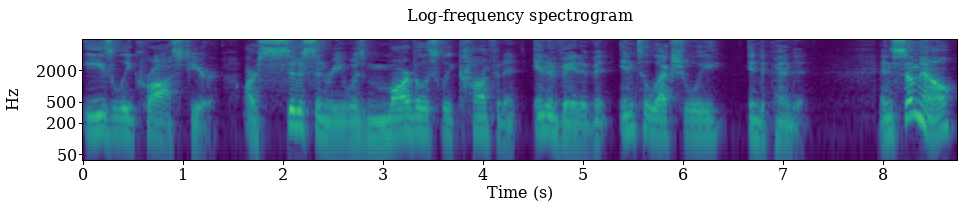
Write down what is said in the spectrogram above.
easily crossed here. Our citizenry was marvelously confident, innovative, and intellectually independent. And somehow,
